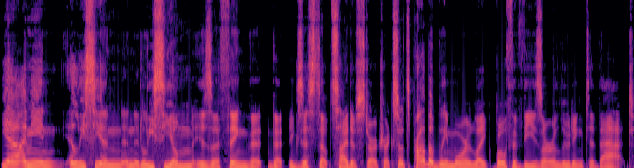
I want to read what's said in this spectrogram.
Yeah, I mean, Elysian and Elysium is a thing that that exists outside of Star Trek, so it's probably more like both of these are alluding to that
